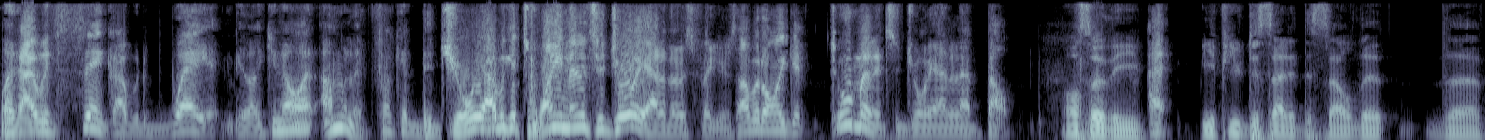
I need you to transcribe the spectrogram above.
Like I would think, I would weigh it and be like, you know what, I'm gonna fucking the joy. I would get twenty minutes of joy out of those figures. I would only get two minutes of joy out of that belt. Also, the I- if you decided to sell the the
